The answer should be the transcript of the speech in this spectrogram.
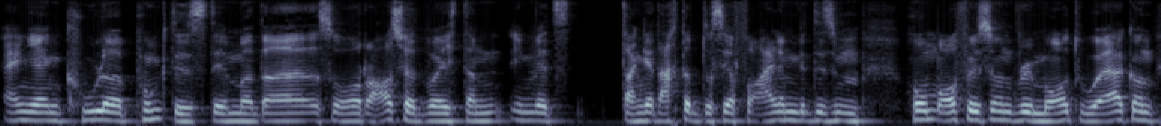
eigentlich ein cooler Punkt ist, den man da so raushört, wo ich dann irgendwie jetzt dann gedacht habe, dass ja vor allem mit diesem Homeoffice und Remote Work und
